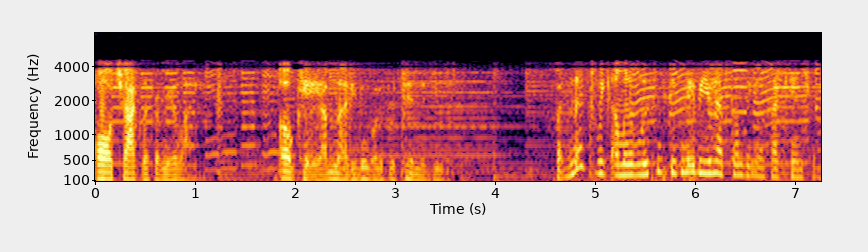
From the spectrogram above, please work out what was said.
all chocolate from your life. Okay, I'm not even going to pretend to do that. But next week, I'm going to listen because maybe you have something else I can try.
